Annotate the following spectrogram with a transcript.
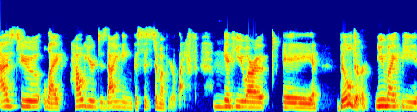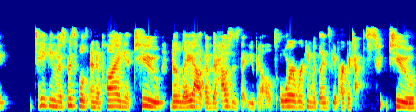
as to like how you're designing the system of your life. Mm. If you are a builder, you might be taking those principles and applying it to the layout of the houses that you build or working with landscape architects to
